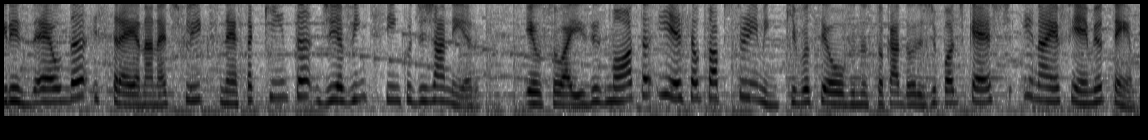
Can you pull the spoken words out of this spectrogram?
Griselda estreia na Netflix nesta quinta, dia 25 de janeiro. Eu sou a Isis Mota e esse é o Top Streaming, que você ouve nos tocadores de podcast e na FM O Tempo.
